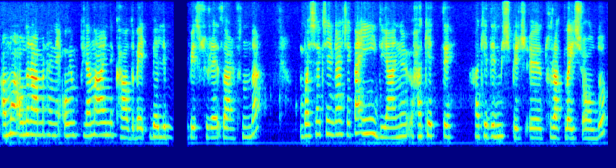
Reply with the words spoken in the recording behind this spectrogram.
Ama ona rağmen hani oyun planı aynı kaldı belli bir süre zarfında. Başakşehir gerçekten iyiydi yani hak etti. Hak edilmiş bir e, tur atlayış oldu.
